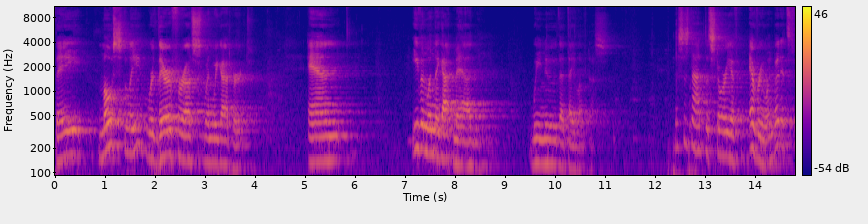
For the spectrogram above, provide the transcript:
They mostly were there for us when we got hurt. And even when they got mad, we knew that they loved us. This is not the story of everyone, but it's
